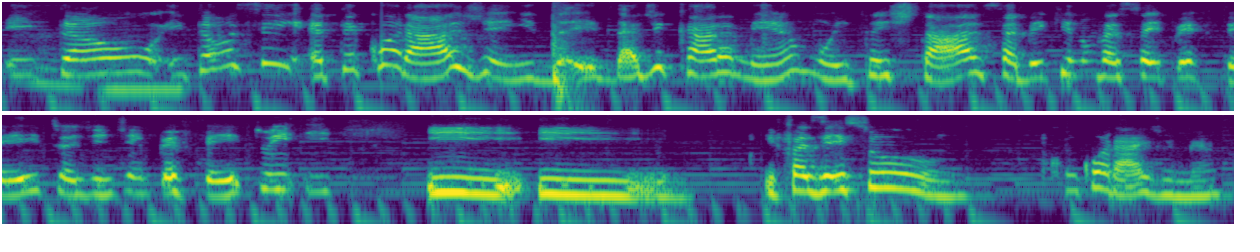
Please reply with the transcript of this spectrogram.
Então, então, assim, é ter coragem e, e, dar de cara mesmo, e testar, saber que não vai sair perfeito, a gente é imperfeito, e, e, e, e fazer isso com coragem mesmo.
